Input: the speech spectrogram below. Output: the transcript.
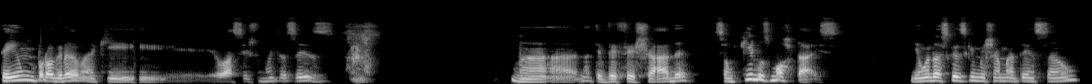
Tem um programa que eu assisto muitas vezes na, na TV fechada, São quilos mortais. E uma das coisas que me chama a atenção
